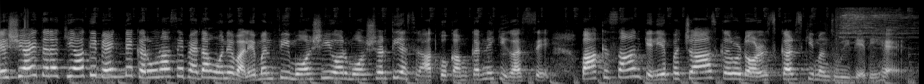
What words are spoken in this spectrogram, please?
एशियाई तरक्याती बैंक ने कोरोना से पैदा होने वाले मनफी, मौशी और मौशरती असरात को कम करने की गज से पाकिस्तान के लिए 50 करोड़ डॉलर्स कर्ज की मंजूरी दे दी है।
